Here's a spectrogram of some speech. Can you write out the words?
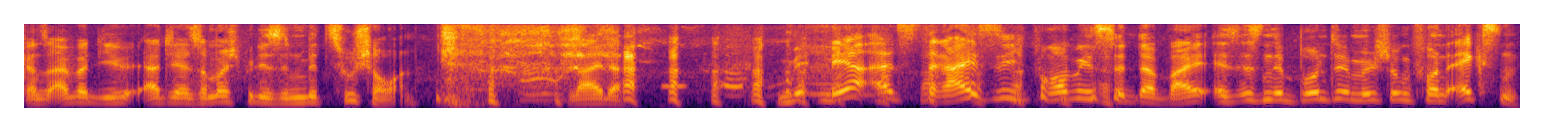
Ganz einfach, die RTL Sommerspiele sind mit Zuschauern. Leider. Mit mehr als 30 Promis sind dabei. Es ist eine bunte Mischung von Exen.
